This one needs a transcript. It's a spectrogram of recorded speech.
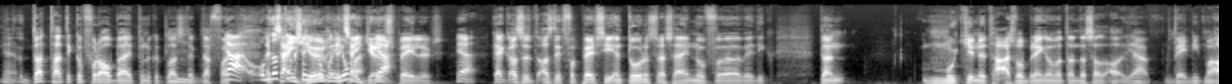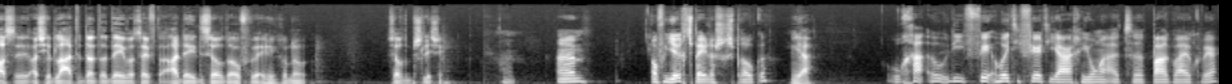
Ja. dat had ik er vooral bij toen ik het las. Hmm. Dat ik dacht van, Ja, omdat het zijn, jeugd, jonge het zijn jeugdspelers. Ja, Kijk, als, het, als dit Van Persie en Torenstra zijn of eh, weet ik, dan moet je het haast wel brengen. Want dan, dan zal, al- ja, weet niet. Maar als, eh, als je het later dan het AD was, heeft de AD dezelfde overweging genomen. Dezelfde beslissing. Ehm, over jeugdspelers gesproken. Ja, Hoe, ga, hoe, die, hoe heet die 14-jarige jongen uit eh, Paraguay ook weer?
